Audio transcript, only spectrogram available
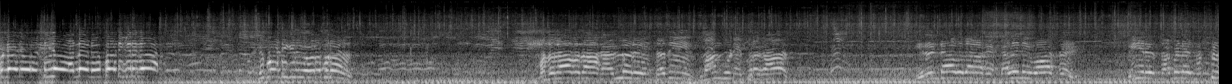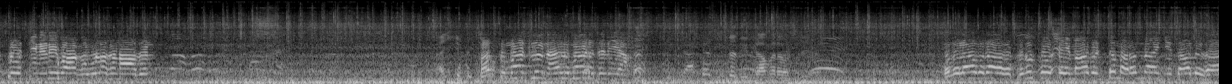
பின்னாடி ஒரு டியோ அண்ணன் நிப்பாட்டிக்கிறீங்க. நிப்பாட்டிக்கிறீங்க வரப்படாது முதலாவதாக அல்லறை சதீஷ் மாங்குடி பிரகாஷ். இரண்டாவதாக கலனி வாசல் வீர தமிழர் முத்துப்பேச்சி நினைவாக உலகநாதன். பத்து மாட்டுல நாலு மாடு தனியா. முதலாவதாக புதுக்கோட்டை மாவட்டம் அறந்தாங்கி தாலுகா.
